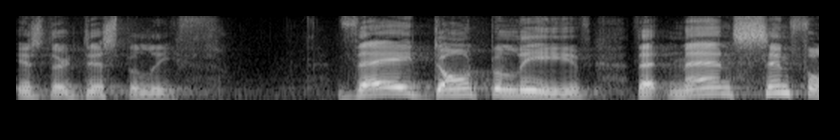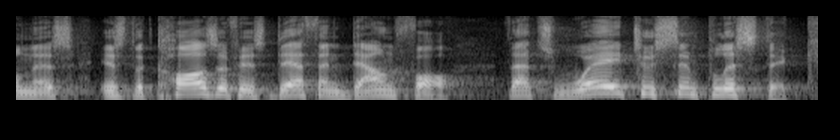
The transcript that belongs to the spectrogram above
is their disbelief. They don't believe that man's sinfulness is the cause of his death and downfall. That's way too simplistic.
